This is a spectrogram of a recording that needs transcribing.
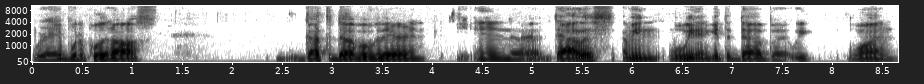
were able to pull it off. Got the dub over there in in uh, Dallas. I mean, well, we didn't get the dub, but we won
